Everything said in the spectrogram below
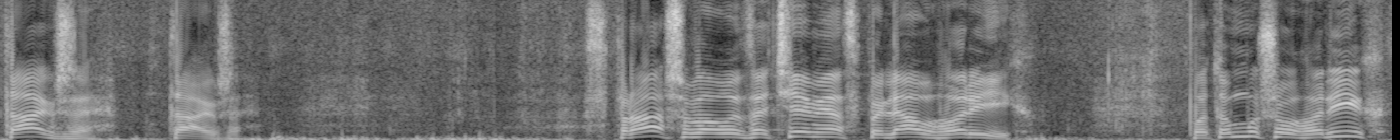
Также, также. Спрашивали, зачем я спиляв горіх. Тому що горіх,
